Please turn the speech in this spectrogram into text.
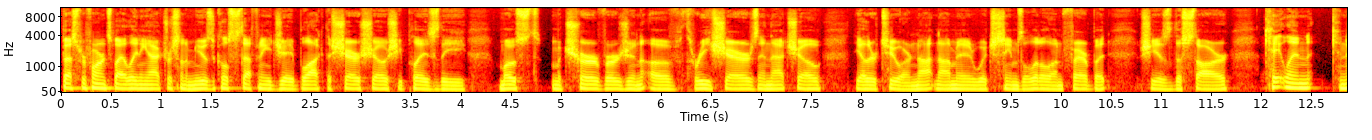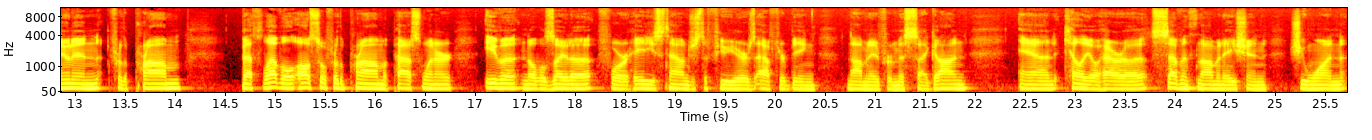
Best performance by a leading actress in a musical. Stephanie J. Block, The Cher Show. She plays the most mature version of three Chers in that show. The other two are not nominated, which seems a little unfair, but she is the star. Caitlin Kinnunen for The Prom. Beth Leavel, also for The Prom, a past winner. Eva Noblezada for Hadestown, just a few years after being nominated for Miss Saigon. And Kelli O'Hara, seventh nomination. She won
